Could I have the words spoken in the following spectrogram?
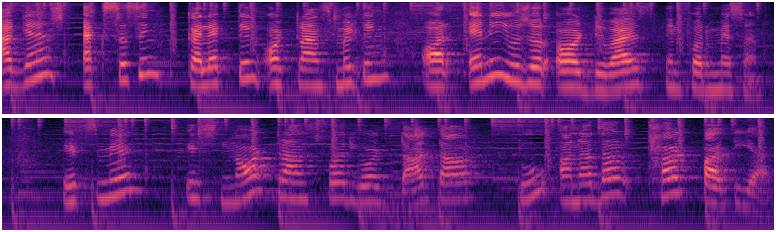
against accessing, collecting or transmitting or any user or device information. It's mean it's not transfer your data to another third party app.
